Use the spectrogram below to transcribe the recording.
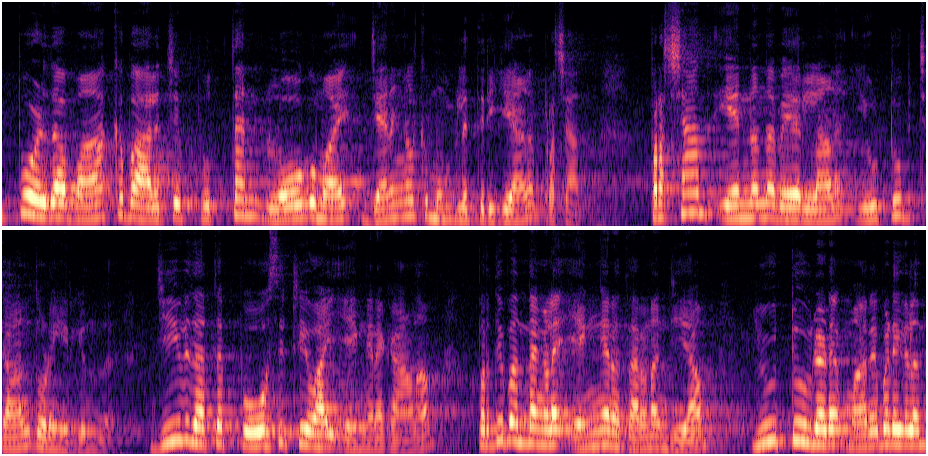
ഇപ്പോഴത്തെ വാക്ക് പാലിച്ച് പുത്തൻ ലോഗുമായി ജനങ്ങൾക്ക് മുമ്പിലെത്തിയിരിക്കുകയാണ് പ്രശാന്ത്. പ്രശാന്ത് എൻ എന്ന പേരിലാണ് യൂട്യൂബ് ചാനൽ തുടങ്ങിയിരിക്കുന്നത്. ജീവിതത്തെ പോസിറ്റീവായി എങ്ങനെ കാണാം? പ്രതിബന്ധങ്ങളെ എങ്ങനെ തരണം ചെയ്യാം? യൂട്യൂബിലൂടെ മറുപടികളും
